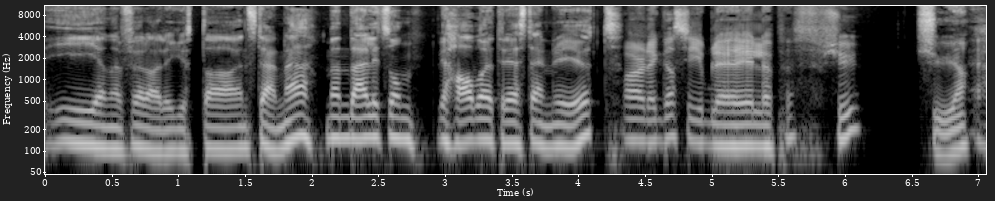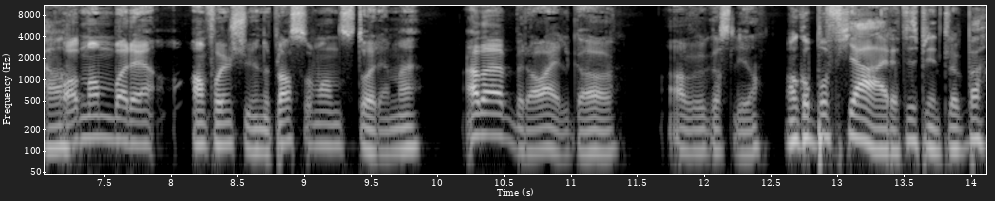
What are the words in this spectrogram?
gi en av Ferrari-gutta en stjerne. Men det er litt sånn, vi har bare tre stjerner å gi ut. Hva er det Gassi ble i løpet? Sju? Sju, ja. Ja. Og at man bare Han får en sjuendeplass, og man står igjen med Ja, det er bra helg av, Gasli, da. Man kom på fjerde til sprintløpet.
